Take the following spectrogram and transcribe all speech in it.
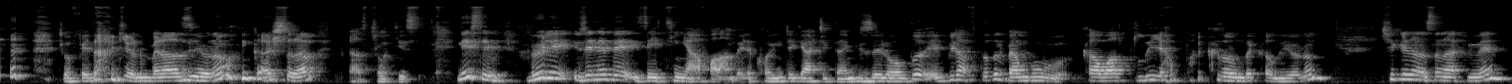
çok fedakarım ben az yiyorum. Karşı taraf biraz çok yesin. Neyse böyle üzerine de zeytinyağı falan böyle koyunca gerçekten güzel oldu. E, bir haftadır ben bu kahvaltılıyı yapmak zorunda kalıyorum. Şükürler olsun Rabbime.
